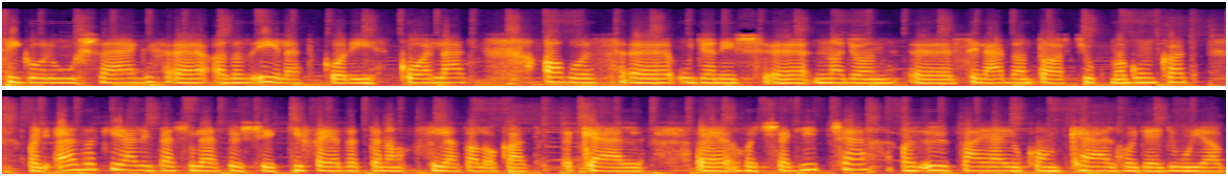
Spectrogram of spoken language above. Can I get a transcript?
szigorúság az az életkori korlát, ahhoz ugyanis nagyon szilárdan tartjuk magunkat, hogy ez a kiállítási lehetőség kifejezetten a fiatalokat kell, hogy segítse, az ő pályájukon kell, hogy egy újabb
